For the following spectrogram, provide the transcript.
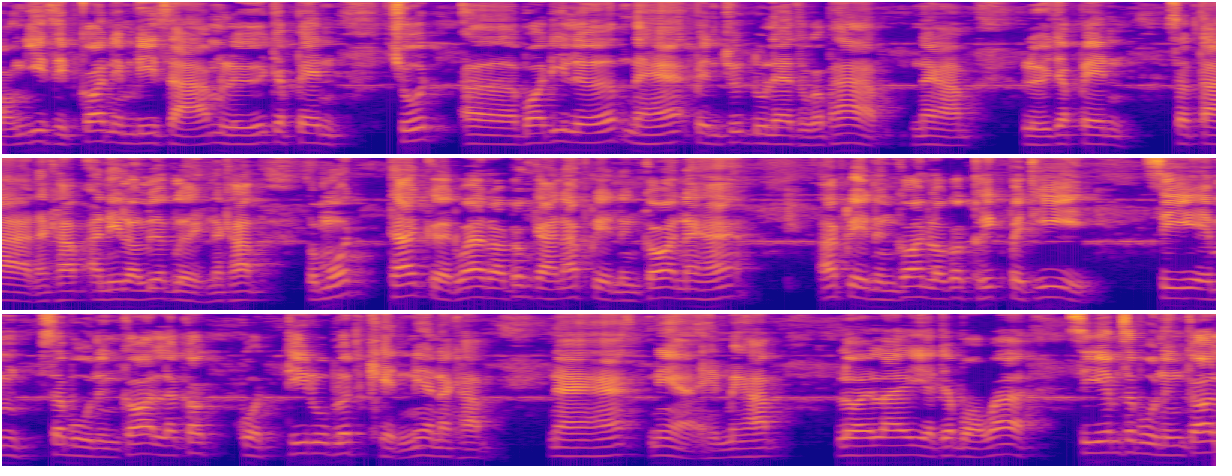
2 20 ก้อน MD 3หรือจะเป็นชุดเอ่อบอดี้เลิฟนะฮะเป็นชุดดูแลสุขภาพนะครับหรือจะเป็นสตาร์นะครับอันนี้เราเลือกเลยนะครับ สมมติถ้าเกิดว่าเราต้องการอัปเกรด 1 ก้อนนะฮะ อัปเกรด1ก้อนเราก็คลิกไปที่ CM สบู่1ก้อน แล้วก็กดที่รูปรถเข็นเนี่ยนะครับนะฮะเนี่ยเห็นไหมครับโดยรายละเอียดจะบอกว่า CM สบู่1ก้อน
